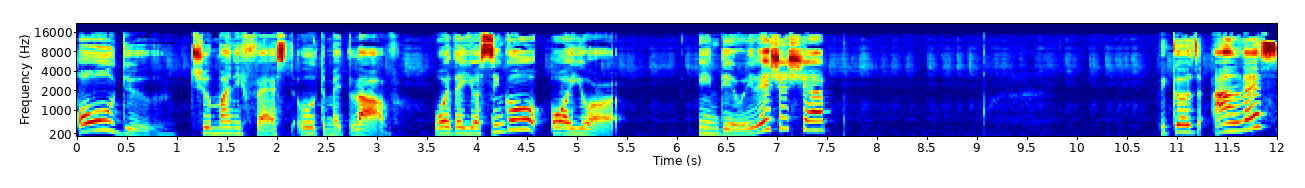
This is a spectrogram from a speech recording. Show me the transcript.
all do to manifest ultimate love, whether you're single or you're in the relationship. Because unless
